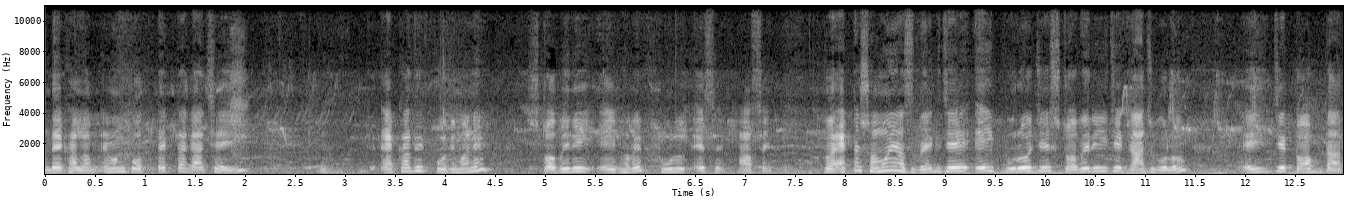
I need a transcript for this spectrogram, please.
দেখালাম। এবং প্রত্যেকটা গাছেই একাধিক পরিমাণে স্ট্রবেরি এইভাবে ফুল এসে, আসে। তো একটা সময় আসবে যে এই পুরো যে স্ট্রবেরি যে গাছগুলো, এই যে টপদার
